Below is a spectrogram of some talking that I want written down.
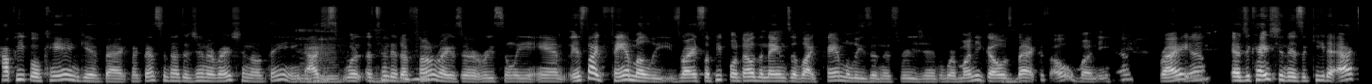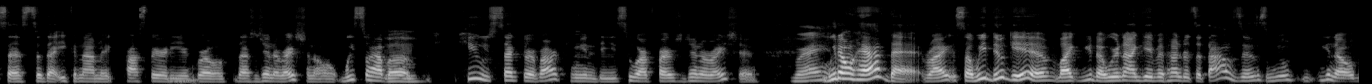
how people can give back. Like that's another generational thing. Mm-hmm. I just mm-hmm. w- attended a mm-hmm. fundraiser recently, and it's like families, right? So people know the names of like families in this region where money goes mm-hmm. back. It's old money, yeah. right? Yeah. Education is a key to access to that economic prosperity and mm-hmm. growth. That's generational. We still have a mm-hmm. huge sector of our communities who are first generation Right. We don't have that, right? So we do give, like, you know, we're not giving hundreds of thousands. We'll, you know,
